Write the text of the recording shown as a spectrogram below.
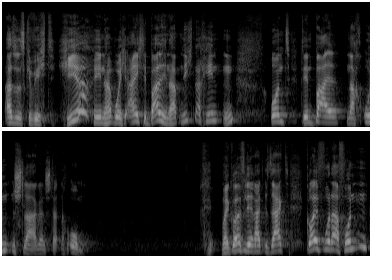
also das Gewicht hier wo ich eigentlich den Ball hin habe, nicht nach hinten und den Ball nach unten schlage anstatt nach oben. Mein Golflehrer hat gesagt, Golf wurde erfunden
